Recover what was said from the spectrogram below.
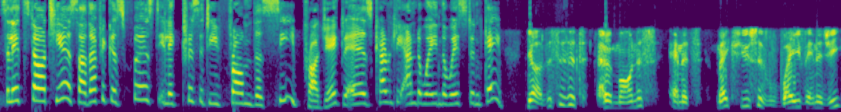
So let's start here. South Africa's first electricity from the sea project is currently underway in the Western Cape. Yeah, this is at Hermanus, and it makes use of wave energy.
